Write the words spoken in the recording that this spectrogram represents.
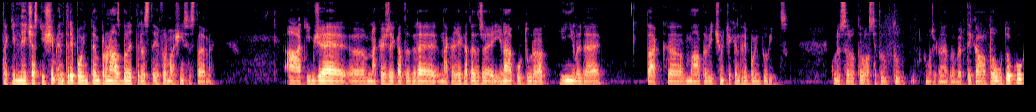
tak tím nejčastějším entry pointem pro nás byly tyhle ty informační systémy. A tím, že eh, na každé katedře, na každé katedře je jiná kultura, jiní lidé, tak eh, máte většinu těch entry pointů víc. Kudy se do toho vlastně, tu, tu, říkáme, to vertikála toho útoku,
